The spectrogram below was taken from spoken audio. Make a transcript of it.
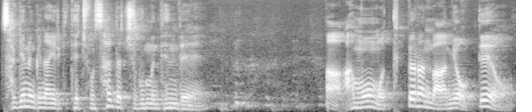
자기는 그냥 이렇게 대충 살다 죽으면 된대. 아, 아무 뭐 특별한 마음이 없대요.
